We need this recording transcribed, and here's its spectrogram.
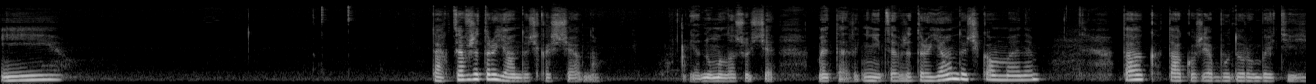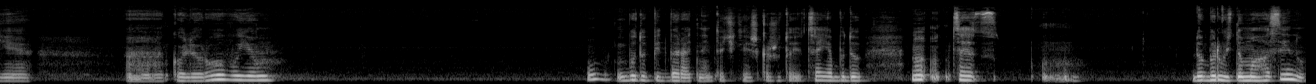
І. Так, це вже трояндочка ще одна. Я думала, що ще метелик. Ні, це вже трояндочка в мене. Так, також я буду робити її е, кольоровою. Ну, Буду підбирати ниточки, я ж кажу, це я буду. Ну, це доберусь до магазину.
